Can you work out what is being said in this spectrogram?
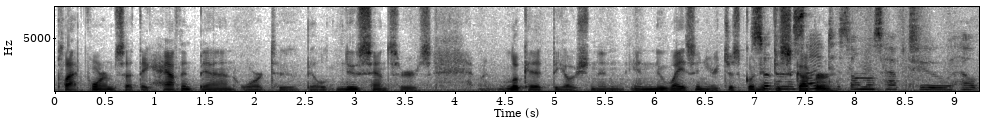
platforms that they haven't been or to build new sensors and look at the ocean in, in new ways and you're just going so to then discover the scientists almost have to help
